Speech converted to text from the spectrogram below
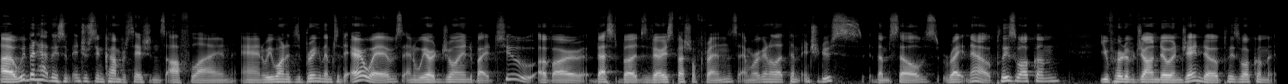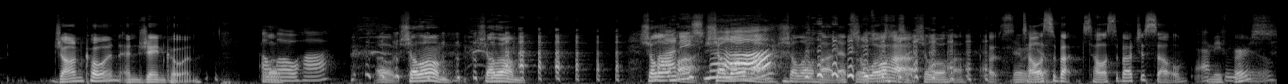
uh, we've been having some interesting conversations offline, and we wanted to bring them to the airwaves. And we are joined by two of our best buds, very special friends, and we're going to let them introduce themselves right now. Please welcome. You've heard of John Doe and Jane Doe. Please welcome John Cohen and Jane Cohen. Aloha. Oh, shalom. Shalom. Shaloha. Manishna. Shaloha. Shaloha. That's what Shaloha. I'm to say. Shaloha. Uh, There we tell go. us about tell us about yourself. Me first? you.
